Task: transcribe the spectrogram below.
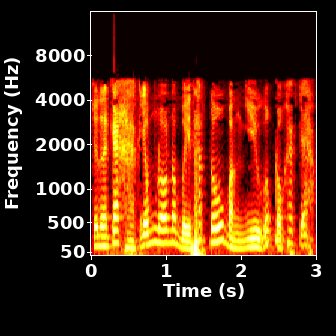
Cho nên các hạt giống đó nó bị thách đố bằng nhiều góc độ khác nhau.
